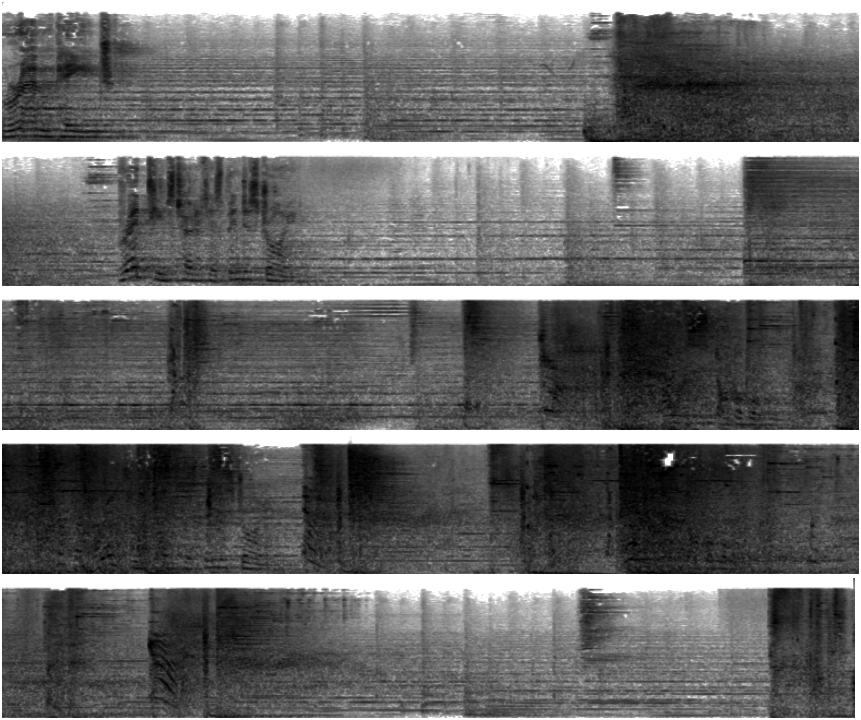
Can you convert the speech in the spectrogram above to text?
Rampage. Red Team's turret has been destroyed. Unstoppable. Red Team's turret has been destroyed.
